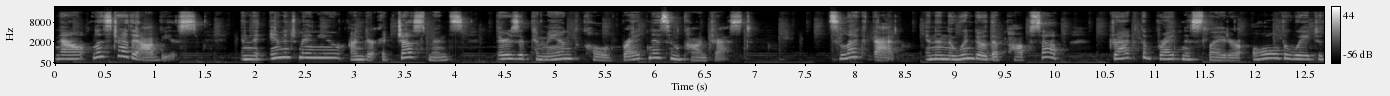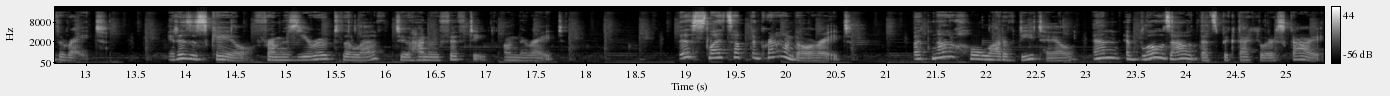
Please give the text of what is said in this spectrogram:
Now, let's try the obvious. In the Image menu under Adjustments, there is a command called Brightness and Contrast. Select that, and in the window that pops up, drag the brightness slider all the way to the right. It is a scale from 0 to the left to 150 on the right. This lights up the ground alright, but not a whole lot of detail, and it blows out that spectacular sky.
